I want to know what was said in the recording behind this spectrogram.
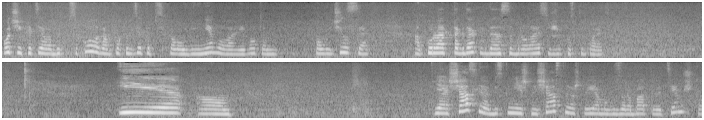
Очень хотела быть психологом, факультета психологии не было, и вот он получился аккурат тогда, когда я собралась уже поступать. И э, я счастлива, бесконечно счастлива, что я могу зарабатывать тем, что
